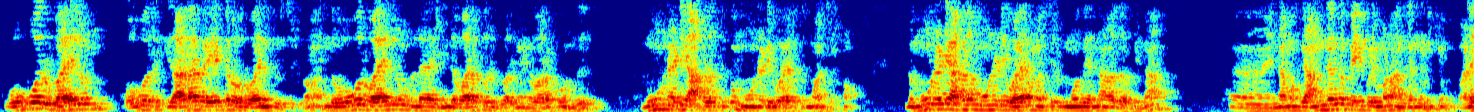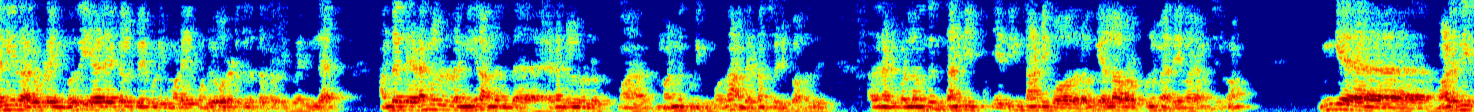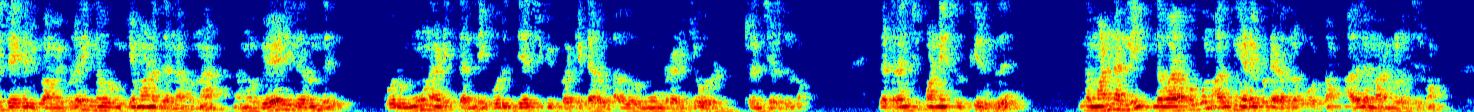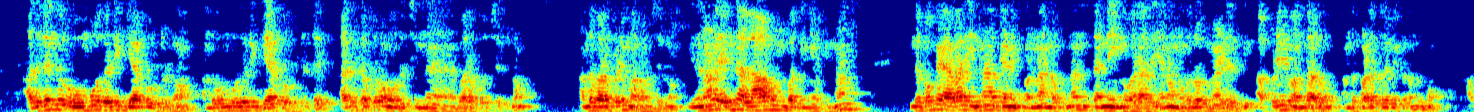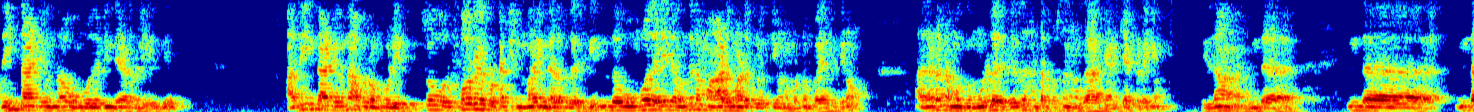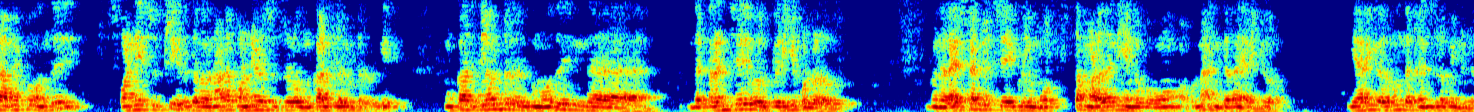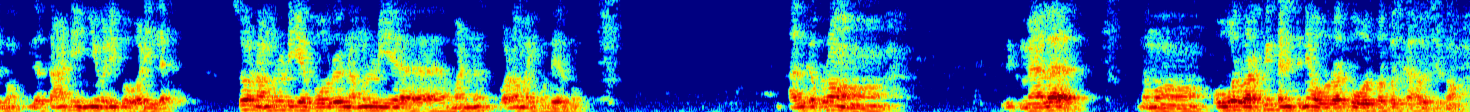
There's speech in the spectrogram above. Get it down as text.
ஒவ்வொரு வயலும் ஒவ்வொரு இது அரை ஏக்கர் ஒரு வயல் பிரிச்சிருக்கோம். இந்த ஒவ்வொரு வயலும் உள்ள இந்த வரப்பு இருக்கு பாருங்க இந்த வரப்பு வந்து மூணு அடி அகலத்துக்கும் மூணு அடி உயரத்துக்கும் வச்சுருக்கோம். இந்த மூணு அடி அகலம் மூணு அடி உயரம் வச்சிருக்கும் போது என்ன ஆகுது அப்படின்னா நமக்கு அங்கங்க பெய்யக்கூடிய மழை அங்கங்க நிற்கும் மழைநீர் அறுவடை என்பது ஏழு ஏக்கர் பெய்யக்கூடிய மழையை கொண்டு போய் ஒரு இடத்துல தட்டப்படி பேர் இல்லை. அந்தந்த இடங்களில் உள்ள நீர் அந்தந்த இடங்களில் உள்ள ம- மண்ணு குடிக்கும் போது தான் அந்த இடம் செழிப்பாகுது. அதன் அடிப்படையில் வந்து தண்ணி எதையும் தாண்டி போகாத அளவுக்கு எல்லா வரப்புகளுமே அதே மாதிரி அமைச்சிருக்கோம். இங்கே மழைநீர் சேகரிப்பு அமைப்பில் இன்னொரு முக்கியமானது என்ன அப்படின்னா நம்ம வேலியிலிருந்து ஒரு மூணு அடி தள்ளி ஒரு ஜேசிபி பக்கெட் அளவு அது ஒரு மூன்று அடிக்கு ஒரு ட்ரென்ச் எடுத்துருக்கோம். இந்த ட்ரென்ச் பண்ணையை சுற்றி இருக்குது. இந்த மண்ணள்ளி இந்த வரப்புக்கும் அதுக்கும் இடைப்பட்ட இடத்துல போட்டோம். அதில் மரங்கள் வச்சுருக்கோம். அதுலேருந்து ஒரு ஒம்பது அடி கேப் விட்டுருக்கோம். அந்த ஒம்பது அடி கேப் விட்டுட்டு அதுக்கப்புறம் ஒரு சின்ன வரப்பு வச்சுருக்கோம். அந்த வரப்படி மரம் வச்சுருக்கோம். இதனால் என்ன லாபம்னு பார்த்தீங்க அப்படின்னா இந்த பக்கம் யாராவது இன்ஆர்கானிக் பண்ணாங்க அப்படின்னா அந்த தண்ணி இங்கே வராது. ஏன்னா முதல்ல ஒரு மேடு இருக்குது அப்படியே வந்தாலும் அந்த பழத்தில் போய் கலந்துக்கும் அதையும் தாண்டி வந்தால் ஒம்பது அடி இந்த இடத்துல இருக்குது அதையும் தாண்டி வந்து அப்புறம் பொழி இருக்குது ஸோ ஒரு ஃபோர் வே ப்ரொடெக்ஷன் மாதிரி இந்த இடத்துல இருக்குது இந்த ஒம்பது அடியில் வந்து நம்ம ஆடு மாடுகள் தீவனம் மட்டும் பயிர்க்கிறோம். அதனால நமக்கு முள்ள இருக்கிறது ஹண்ட்ரட் பர்சன்ட் நமக்கு ஆர்கானிக்காக கிடைக்கும். இதுதான் இந்த இந்த இந்த அமைப்பு வந்து பண்ணையை சுற்றி இருக்கிறதுனால பண்ணையோட சுற்றியோட முக்கால் கிலோமீட்டர் இருக்கு. முக்கால் கிலோமீட்டர் இருக்கும்போது இந்த இந்த ட்ரென்ச்சே ஒரு பெரிய கொள்ளளவு. இப்போ இந்த லைஃப் ஸ்டாக்கில் செய்யக்கூடிய மொத்த மழை தண்ணி எங்கே போவோம் அப்படின்னா இங்கே தான் இறங்கி வரும். இறங்கி வரும் இந்த ட்ரென்ச்சில் போய் நின்றுக்கும் இதை தாண்டி எங்கேயும் வெளியே போக வழியில் ஸோ நம்மளுடைய போரு நம்மளுடைய மண் வளமாகிக்கொண்டே இருக்கும். அதுக்கப்புறம் இதுக்கு மேலே நம்ம ஒவ்வொரு வரப்பையும் தனித்தனியாக ஒவ்வொரு வரப்பு ஒவ்வொரு பர்பஸ்க்காக வச்சுருக்கோம்.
